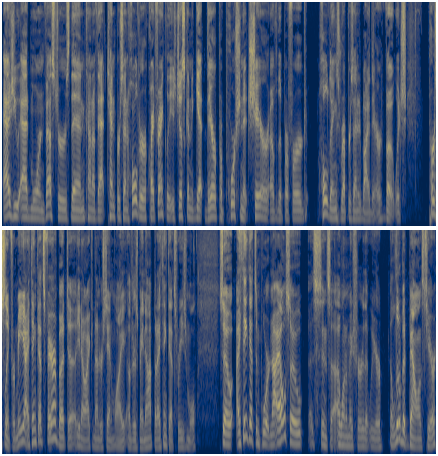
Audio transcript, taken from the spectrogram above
as you add more investors, then kind of that 10% holder, quite frankly, is just going to get their proportionate share of the preferred holdings represented by their vote, which personally for me, I think that's fair, but uh, you know, I can understand why others may not, but I think that's reasonable. So I think that's important. I also, uh, since I want to make sure that we are a little bit balanced here,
